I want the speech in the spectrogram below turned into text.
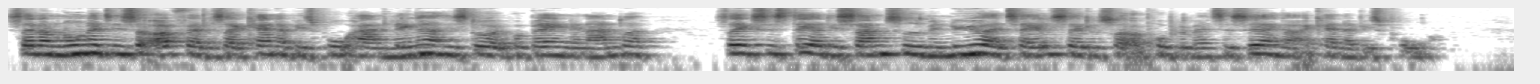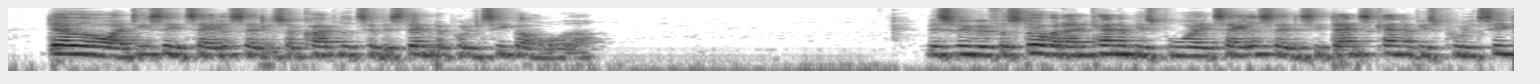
Selvom nogle af disse opfattelser af cannabisbrug har en længere historie på banen end andre, så eksisterer de samtidig med nyere italesættelser og problematiseringer af cannabisbrug. Derudover er disse italesættelser koblet til bestemte politikområder. Hvis vi vil forstå, hvordan cannabisbrugere i tale sættes i dansk cannabispolitik,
